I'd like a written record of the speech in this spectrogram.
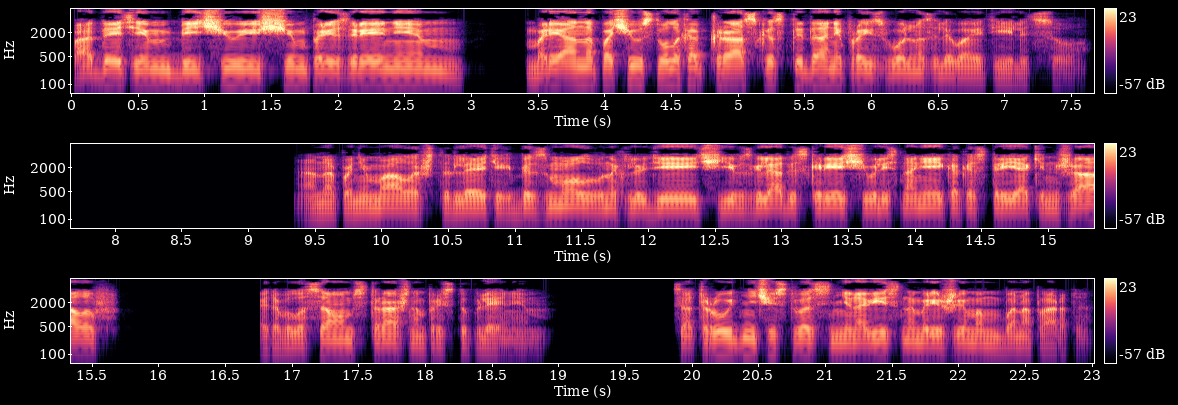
Под этим бичующим презрением Марианна почувствовала, как краска стыда непроизвольно заливает ей лицо. Она понимала, что для этих безмолвных людей, чьи взгляды скрещивались на ней, как острия кинжалов, это было самым страшным преступлением. Сотрудничество с ненавистным режимом Бонапарта.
